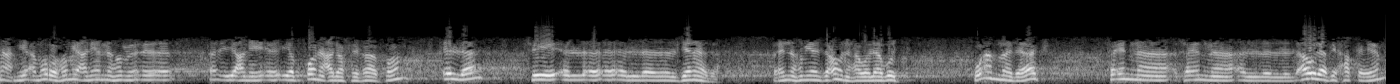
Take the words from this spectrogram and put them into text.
نعم. يأمرهم يعني أنهم آه، يعني يبقون على خفافهم إلا في الجنابة فإنهم ينزعونها ولا بد. وأما ذاك فإن فإن الأولى في حقهم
